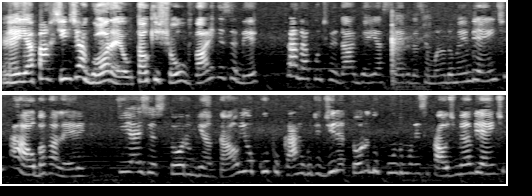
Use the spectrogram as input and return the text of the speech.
É, e a partir de agora, é, o Talk Show vai receber, para dar continuidade aí à série da Semana do Meio Ambiente, a Alba Valéria, que é gestora ambiental e ocupa o cargo de diretora do Fundo Municipal de Meio Ambiente,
